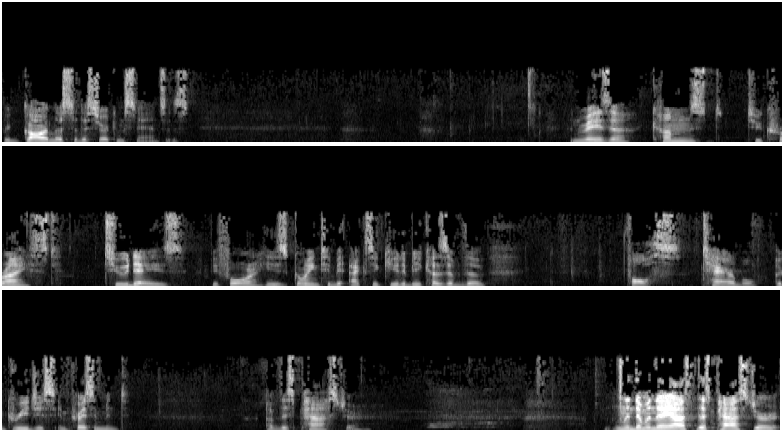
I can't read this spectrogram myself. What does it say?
regardless of the circumstances. And Reza comes to Christ two days before he's going to be executed because of the false, terrible, egregious imprisonment of this pastor. And then when they asked this pastor,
